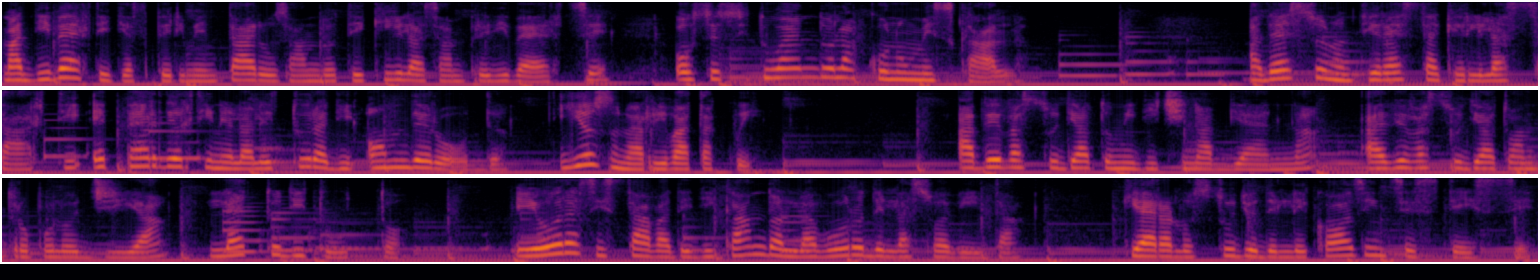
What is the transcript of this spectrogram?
ma divertiti a sperimentare usando tequila sempre diverse o sostituendola con un mescal. Adesso non ti resta che rilassarti e perderti nella lettura di On the Road. Io sono arrivata qui. Aveva studiato medicina a Vienna, aveva studiato antropologia, letto di tutto e ora si stava dedicando al lavoro della sua vita, che era lo studio delle cose in se stesse,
